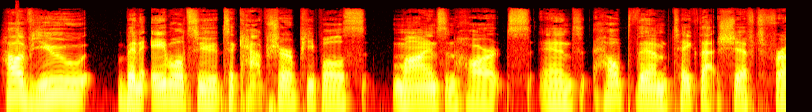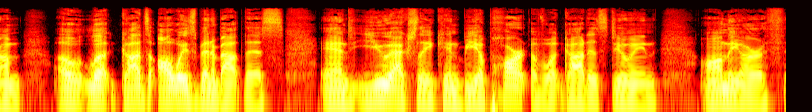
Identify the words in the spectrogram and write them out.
How have you been able to to capture people's minds and hearts and help them take that shift from oh look god's always been about this and you actually can be a part of what god is doing on the earth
